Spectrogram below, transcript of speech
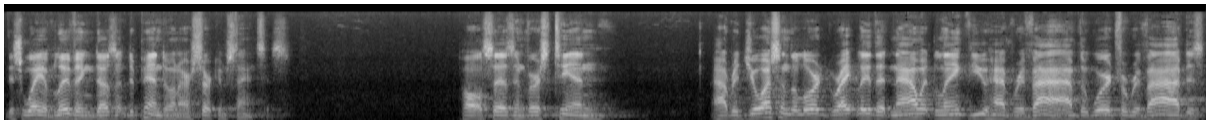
This way of living doesn't depend on our circumstances. Paul says in verse 10, I rejoice in the Lord greatly that now at length you have revived. The word for revived is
